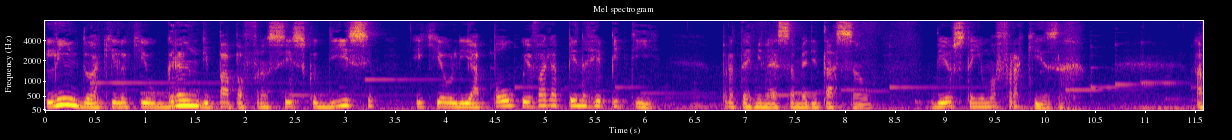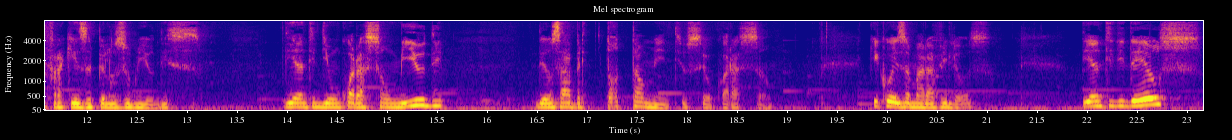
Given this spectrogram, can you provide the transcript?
Lindo aquilo que o grande Papa Francisco disse e que eu li há pouco e vale a pena repetir para terminar essa meditação. Deus tem uma fraqueza. A fraqueza pelos humildes. Diante de um coração humilde, Deus abre totalmente o seu coração. Que coisa maravilhosa. Diante de Deus,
